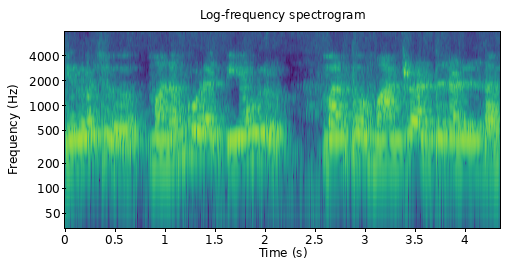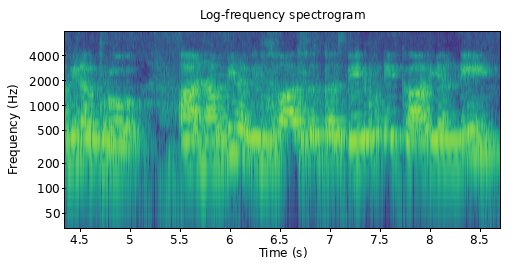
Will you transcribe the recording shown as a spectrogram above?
ఈరోజు మనం కూడా దేవుడు మనతో మాట్లాడుతున్నాడని నమ్మినప్పుడు ఆ నమ్మిన విశ్వాసంతో దేవుని కార్యాన్ని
